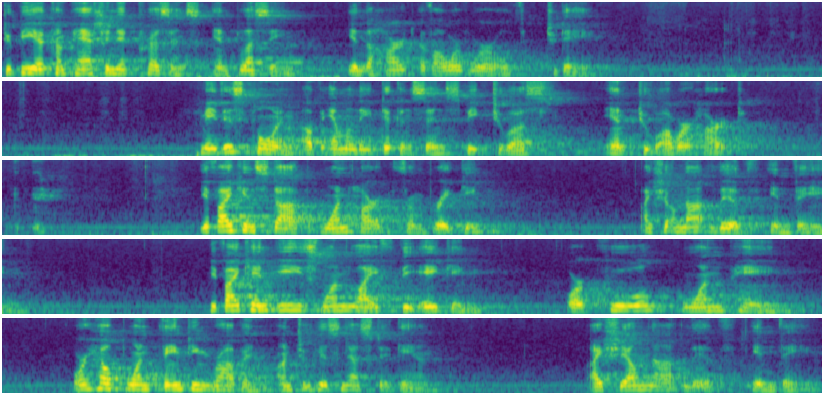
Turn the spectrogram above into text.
to be a compassionate presence and blessing in the heart of our world today. May this poem of Emily Dickinson speak to us and to our heart. If I can stop one heart from breaking, I shall not live in vain. If I can ease one life the aching, or cool one pain, or help one fainting robin unto his nest again, I shall not live in vain.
